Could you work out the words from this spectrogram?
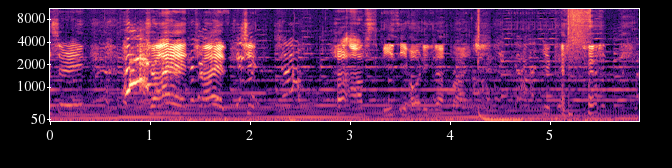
answering? try it, try it. She, her arm's busy holding the branch.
